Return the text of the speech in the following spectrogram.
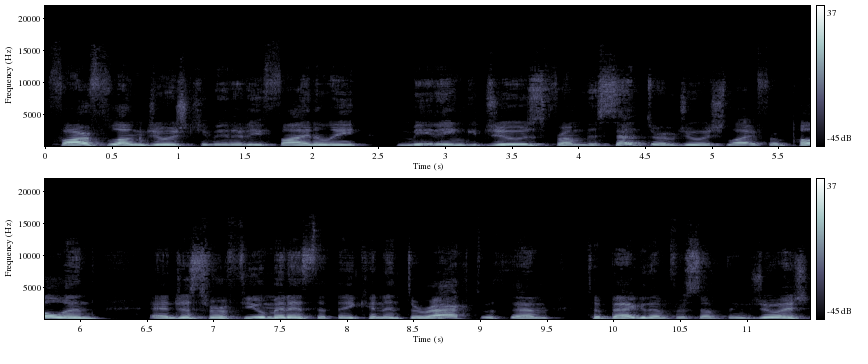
far flung Jewish community finally meeting Jews from the center of Jewish life, from Poland, and just for a few minutes that they can interact with them to beg them for something Jewish.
